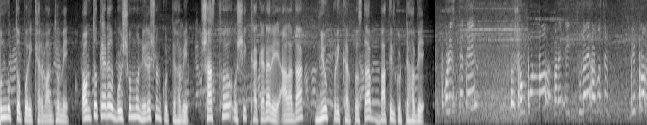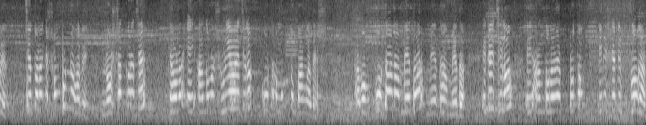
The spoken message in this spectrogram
উন্মুক্ত পরীক্ষার মাধ্যমে। অন্তঃক্যাডার বৈষম্য নিরসন করতে হবে। স্বাস্থ্য ও শিক্ষা ক্যাডারে আলাদা নিয়োগ পরীক্ষার প্রস্তাব বাতিল করতে হবে। মানে সম্পূর্ণভাবে এটাই ছিল এই আন্দোলনের প্রথম ইনিশিয়েটিভ স্লোগান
